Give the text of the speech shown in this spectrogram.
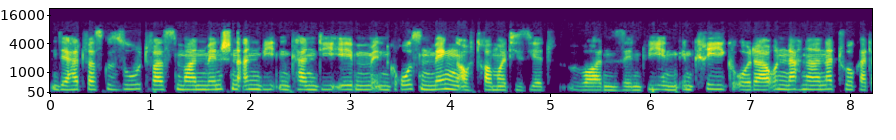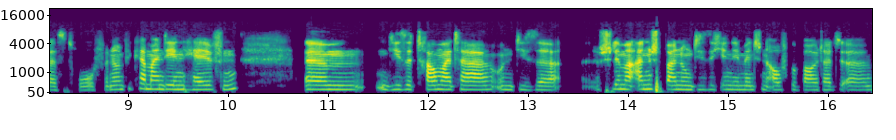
der hat was gesucht, was man Menschen anbieten kann, die eben in großen Mengen auch traumatisiert worden sind, wie in, im Krieg oder und nach einer Naturkatastrophe. Ne? Und wie kann man denen helfen, ähm, diese Traumata und diese schlimme Anspannung, die sich in den Menschen aufgebaut hat, äh,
